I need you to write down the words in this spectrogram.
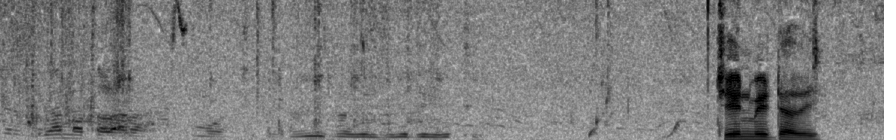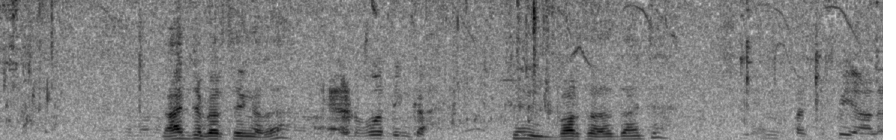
ఈ సంగతి ఇది, ఇది, ఇది. చైన్ పెట్టి అది. దాంట్లో పెడతాం కదా? ఎటు పోద్ది ఇంకా. చేయి పడుతుందా దాంట్లో? పచ్చిపియాలి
